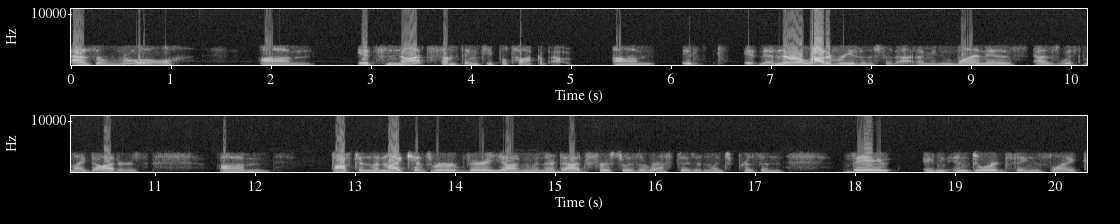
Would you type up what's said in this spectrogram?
as a rule, um, it's not something people talk about. Um, it, it, and there are a lot of reasons for that. I mean, one is as with my daughters, um, often when my kids were very young, when their dad first was arrested and went to prison, they in, endured things like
